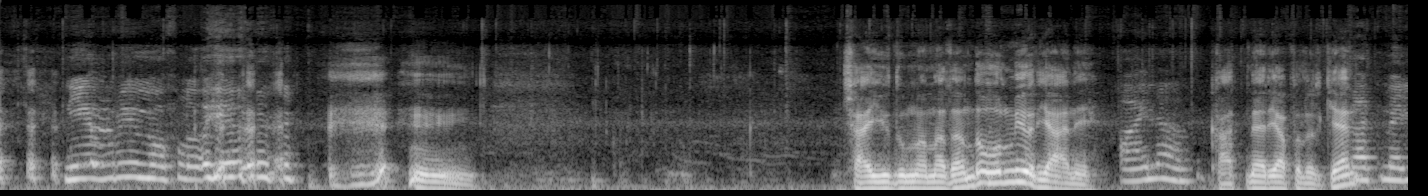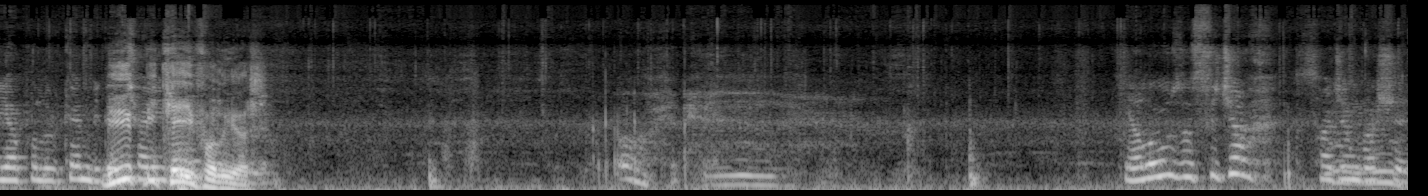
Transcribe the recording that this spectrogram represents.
Niye vurayım o floyu? Çay yudumlamadan da olmuyor yani. Aynen. Katmer yapılırken Katmer yapılırken bir de büyük çay bir keyif içiyoruz. oluyor. Yalnız sıcak sacın başı.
